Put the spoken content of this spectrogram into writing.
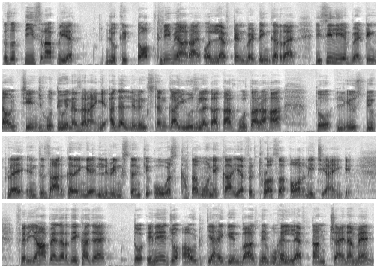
दोस्तों, तीसरा प्लेयर जो कि टॉप थ्री में आ रहा है और लेफ़्ट हैंड बैटिंग कर रहा है, इसीलिए बैटिंग डाउन चेंज होते हुए नज़र आएँगे। अगर लिविंगस्टन का यूज़ लगातार होता रहा तो ल्यूस ड्यूप्ले इंतज़ार करेंगे। लिविंगस्टन के ओवर्स खत्म होने का या फिर थोड़ा सा और नीचे आएँगे। फिर यहाँ पे अगर देखा जाए तो इन्हें जो आउट किया है गेंदबाज ने, वो है लेफ़्ट आर्म चाइना मैन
